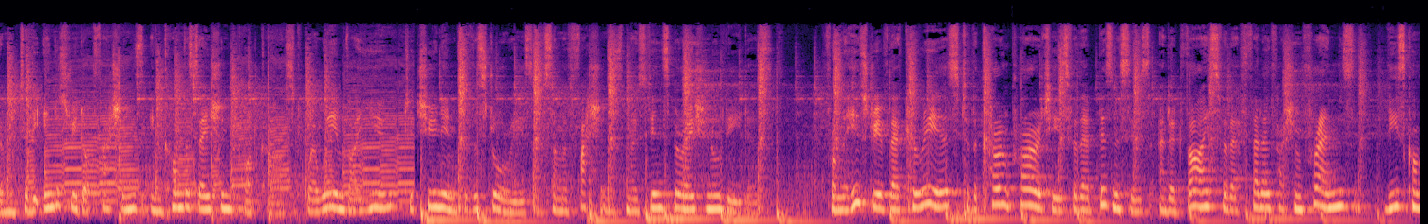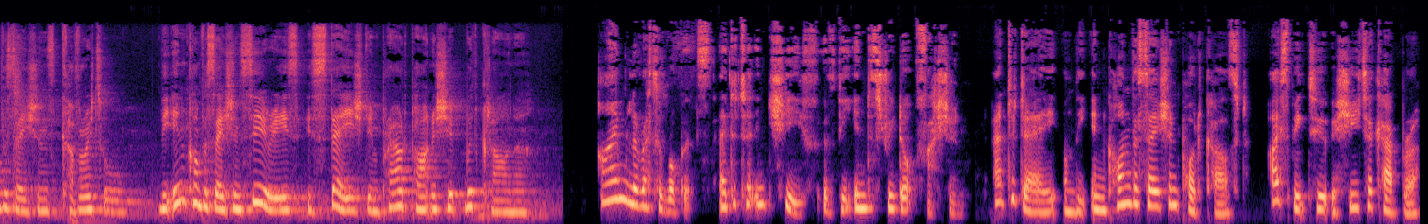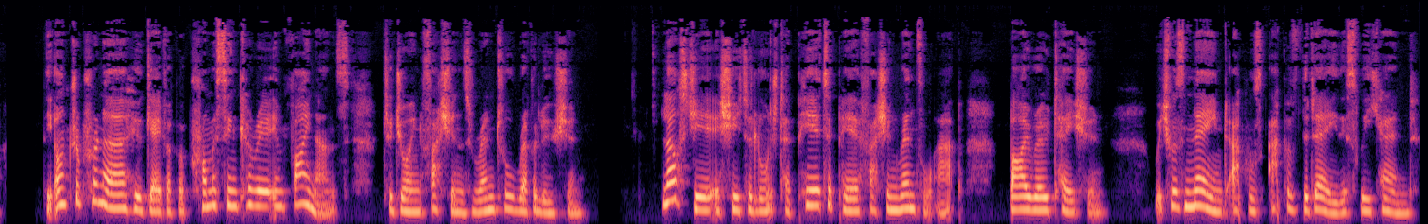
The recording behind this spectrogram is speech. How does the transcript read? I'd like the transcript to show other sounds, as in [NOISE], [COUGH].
Welcome to the Industry.Fashion's In Conversation podcast, where we invite you to tune in to the stories of some of fashion's most inspirational leaders. From the history of their careers to the current priorities for their businesses and advice for their fellow fashion friends, these conversations cover it all. The In Conversation series is staged in proud partnership with Klarna. I'm Loretta Roberts, editor in chief of the Industry.Fashion. And today on the In Conversation podcast, I speak to Ishita Kabra, the entrepreneur who gave up a promising career in finance to join fashion's rental revolution. Last year, Ishita launched her peer-to-peer fashion rental app, By Rotation, which was named Apple's App of the Day this weekend.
